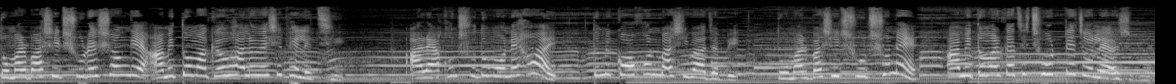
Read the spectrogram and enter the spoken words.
তোমার বাসির সুরের সঙ্গে আমি তোমাকেও ভালোবেসে ফেলেছি। আর এখন শুধু মনে হয় তুমি কখন বাঁশি বাজাবে? তোমার বাঁশির সুর শুনে আমি তোমার কাছে ছুটতে চলে আসব।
